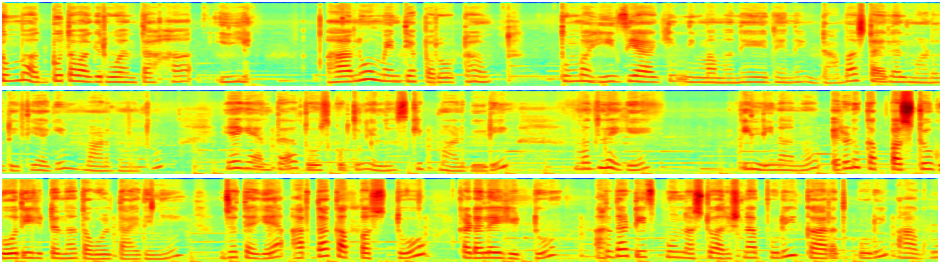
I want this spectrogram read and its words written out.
ತುಂಬ ಅದ್ಭುತವಾಗಿರುವಂತಹ ಈ ಹಾಲು ಮೆಂತ್ಯ ಪರೋಟ ತುಂಬ ಈಸಿಯಾಗಿ ನಿಮ್ಮ ಮನೆಯಲ್ಲೇ ಡಾಬಾ ಸ್ಟೈಲಲ್ಲಿ ಮಾಡೋ ರೀತಿಯಾಗಿ ಮಾಡಬಹುದು ಹೇಗೆ ಅಂತ ತೋರಿಸ್ಕೊಡ್ತೀನಿ, ಎಲ್ಲೂ ಸ್ಕಿಪ್ ಮಾಡಬೇಡಿ. ಮೊದಲಿಗೆ ಇಲ್ಲಿ ನಾನು ಎರಡು ಕಪ್ಪಷ್ಟು ಗೋಧಿ ಹಿಟ್ಟನ್ನು ತಗೊಳ್ತಾ ಇದ್ದೀನಿ. ಜೊತೆಗೆ ಅರ್ಧ ಕಪ್ಪಷ್ಟು ಕಡಲೆ ಹಿಟ್ಟು, ಅರ್ಧ ಟೀ ಸ್ಪೂನಷ್ಟು ಅರಿಶಿನ ಪುಡಿ, ಖಾರದ ಪುಡಿ ಹಾಗೂ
